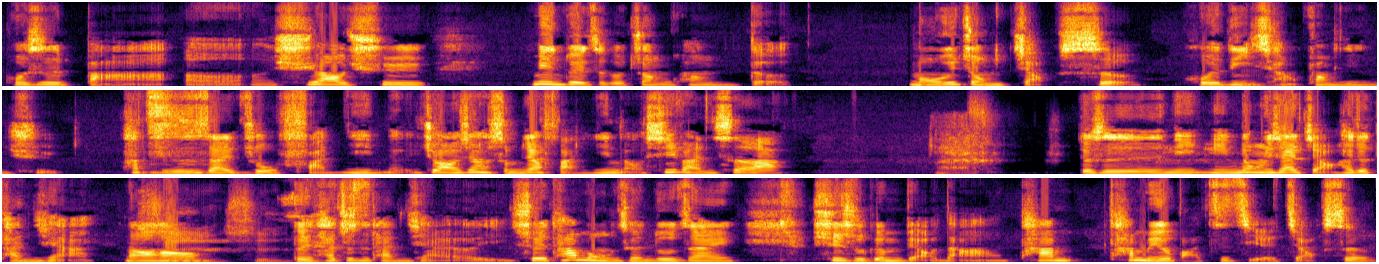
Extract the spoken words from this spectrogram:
或是把呃需要去面对这个状况的某一种角色或立场放进去，他只是在做反应的，就好像什么叫反应哦，吸反射啊，哎 就是你你弄一下脚，它就弹起来，然后是是对，它就是弹起来而已。所以他某种程度在叙述跟表达，他他没有把自己的角色，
